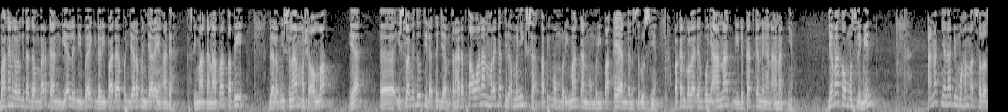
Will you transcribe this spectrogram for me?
Bahkan kalau kita gambarkan dia lebih baik daripada penjara-penjara yang ada. Kasih makan apa? Tapi dalam Islam, masya Allah, ya eh, Islam itu tidak kejam terhadap tawanan mereka tidak menyiksa, tapi memberi makan, memberi pakaian dan seterusnya. Bahkan kalau ada yang punya anak, didekatkan dengan anaknya. Jamaah kaum muslimin, anaknya Nabi Muhammad SAW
